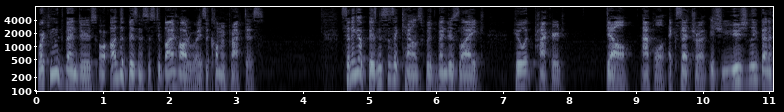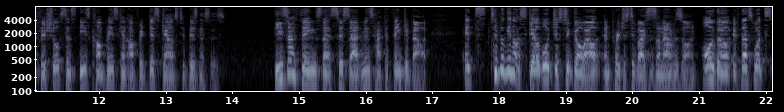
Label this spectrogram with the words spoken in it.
Working with vendors or other businesses to buy hardware is a common practice. Setting up businesses accounts with vendors like Hewlett Packard, Dell, Apple, etc. is usually beneficial since these companies can offer discounts to businesses. These are things that sysadmins have to think about. It's typically not scalable just to go out and purchase devices on Amazon, although if that's what's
